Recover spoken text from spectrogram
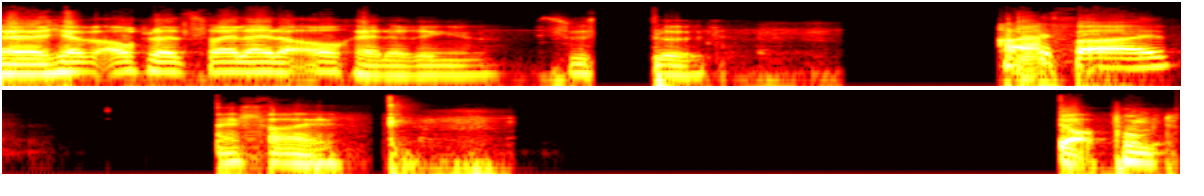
Äh, ich habe auch Platz 2 leider auch Herr der Ringe. Das ist ein bisschen blöd. High five! High five. Ja, Punkt.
